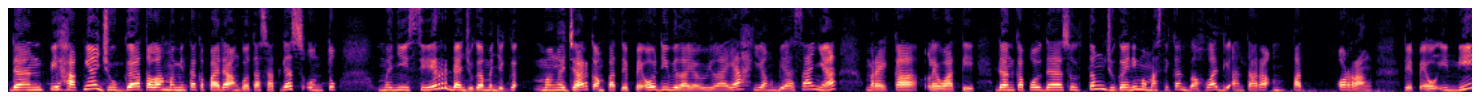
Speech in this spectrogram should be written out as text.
Dan pihaknya juga telah meminta kepada anggota Satgas untuk menyisir dan juga mengejar keempat DPO di wilayah-wilayah yang biasanya mereka lewati. Dan Kapolda Sulteng juga ini memastikan bahwa di antara empat orang DPO ini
